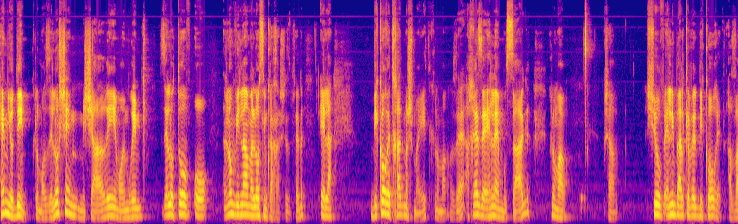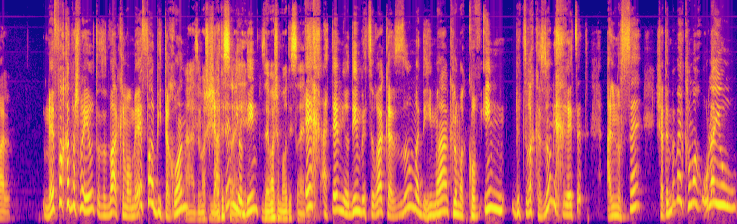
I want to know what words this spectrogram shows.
הם יודעים, כלומר זה לא שהם משערים או אומרים זה לא טוב, או אני לא מבין למה לא עושים ככה, שזה בסדר, אלא ביקורת חד משמעית, כלומר זה, אחרי זה אין להם מושג, כלומר, עכשיו, שוב, אין לי בעיה לקבל ביקורת, אבל מאיפה החד משמעיות הזאת באה? כלומר, מאיפה הביטחון אה, זה משהו מאוד שאתם ישראלי. יודעים זה משהו מאוד ישראלי. איך אתם יודעים בצורה כזו מדהימה, כלומר, קובעים בצורה כזו נחרצת על נושא שאתם באמת, כלומר, אולי הוא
